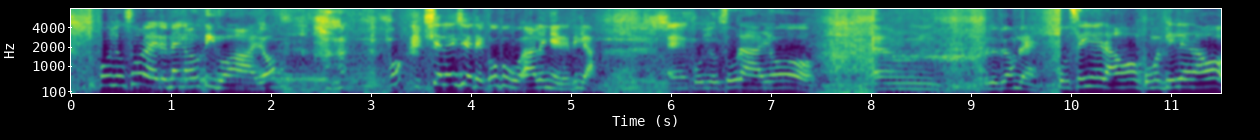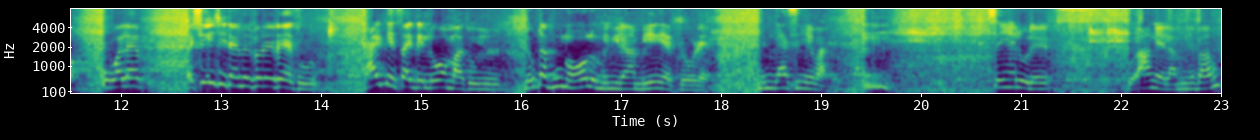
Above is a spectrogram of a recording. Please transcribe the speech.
။ကိုရုပ်ဆိုးရတဲ့နိုင်ငံလုံးတည်သွားတာရော။ဟုတ်ရှက်လဲရှက်တယ်ကိုကိုကိုအားလည်းငယ်တယ်ဒီလား။အဲကိုရုပ်ဆိုးတာရောအမ်ဘယ်လိုပြောမလဲကိုစိမ့်ရတာရောကိုမပြေးလဲတာရောကိုကလည်းအရှိအရှိတိုင်းပဲပြောရတဲ့ဆို guide တွေ site တွေလောက်ရမှာဆိုရင်လုံးတက်ဘူးနော်လို့မင်းနီလာမေးရပြောတယ်မင်းနီလာဆင်းရဲပါတယ် ဆင်းရဲလို့လေကိုအားငယ်လာမနေပါဘူး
